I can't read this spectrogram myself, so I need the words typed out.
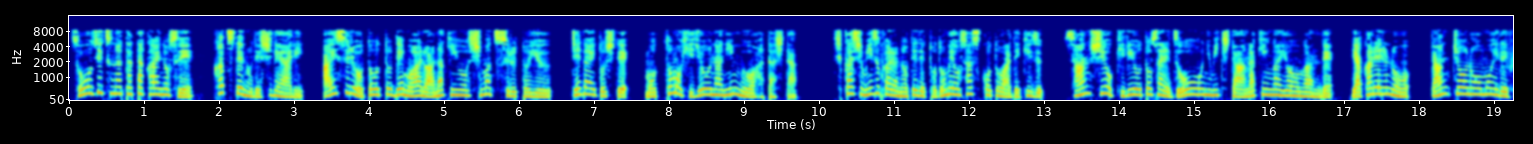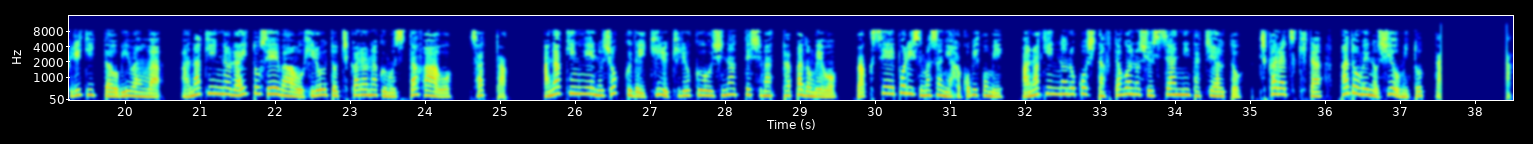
壮絶な戦いの末、かつての弟子であり、愛する弟でもあるアナキンを始末するという、ジェダイとして、最も非常な任務を果たした。しかし自らの手でとどめを刺すことはできず、三子を切り落とされ憎悪に満ちたアナキンが溶岩で焼かれるのを団長の思いで振り切ったオビワンは、アナキンのライトセーバーを拾うと力なくムスタファーを去った。アナキンへのショックで生きる気力を失ってしまったパドメを惑星ポリスマサに運び込み、アナキンの残した双子の出産に立ち会うと、力尽きたパドメの死を見とった。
